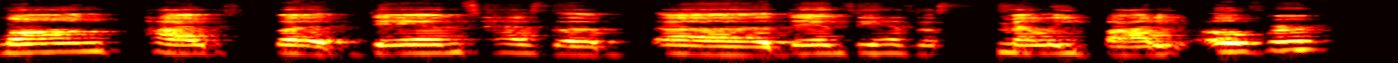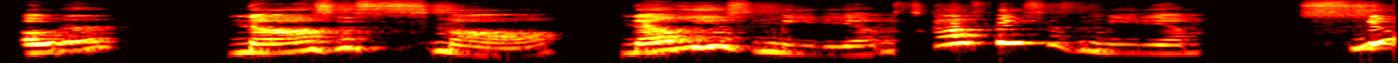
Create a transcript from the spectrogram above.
long pipes, but Dan's has a uh, Danze has a smelly body over odor. Nas is small. Nelly is medium. Scarface is medium. Snoop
